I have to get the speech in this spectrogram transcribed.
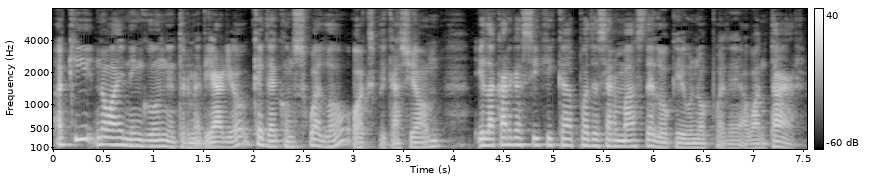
Aquí no hay ningún intermediario que dé consuelo o explicación, y la carga psíquica puede ser más de lo que uno puede aguantar.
